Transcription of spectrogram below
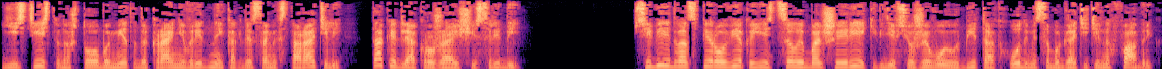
Естественно, что оба метода крайне вредны как для самих старателей, так и для окружающей среды. В Сибири 21 века есть целые большие реки, где все живое убито отходами с обогатительных фабрик.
